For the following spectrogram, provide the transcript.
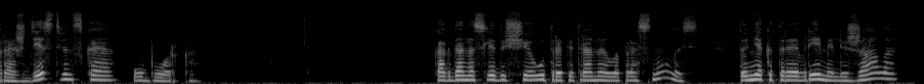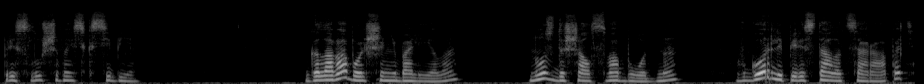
Рождественская уборка Когда на следующее утро Петронелла проснулась, то некоторое время лежала, прислушиваясь к себе. Голова больше не болела, нос дышал свободно, в горле перестало царапать,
